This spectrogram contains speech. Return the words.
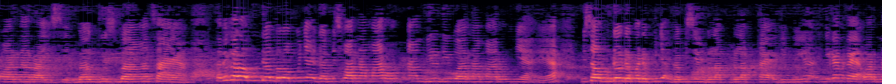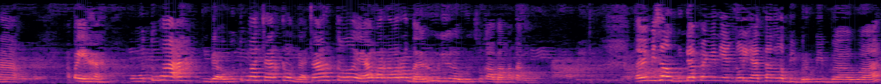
warna raisin bagus banget sayang. Tapi kalau bunda belum punya gamis warna marun ambil di warna marunnya ya. Misal bunda udah pada punya gamis yang gelap-gelap kayak gini ya. Ini kan kayak warna apa ya ungu tua. Ah nggak ungu tua charcoal. Nggak charcoal ya. Warna-warna baru gitu loh bunda suka banget aku. Tapi misal bunda pengen yang kelihatan lebih berwibawa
